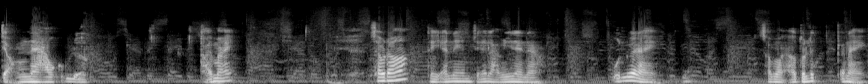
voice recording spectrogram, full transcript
Chọn nào cũng được. Thoải mái. Sau đó thì anh em sẽ làm như này nào? Quấn cái này. Xong rồi auto click cái này.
